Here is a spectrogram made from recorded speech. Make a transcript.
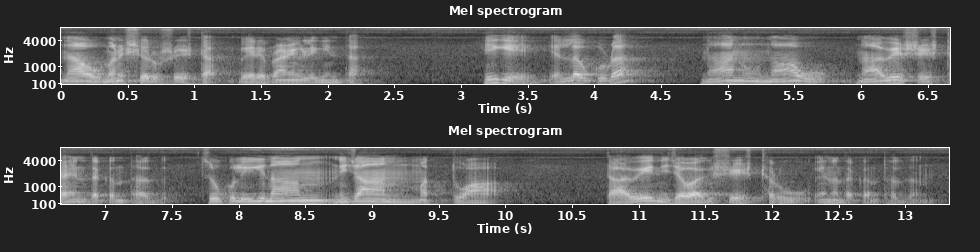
ನಾವು ಮನುಷ್ಯರು ಶ್ರೇಷ್ಠ, ಬೇರೆ ಪ್ರಾಣಿಗಳಿಗಿಂತ. ಹೀಗೆ ಎಲ್ಲವೂ ಕೂಡ ನಾನು, ನಾವು, ನಾವೇ ಶ್ರೇಷ್ಠ ಎನ್ನತಕ್ಕಂಥದ್ದು ಸುಕುಲೀನಾನ್ ನಿಜಾನ್ ಮತ್ವ. ತಾವೇ ನಿಜವಾಗಿ ಶ್ರೇಷ್ಠರು ಎನ್ನತಕ್ಕಂಥದ್ದನ್ನು.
